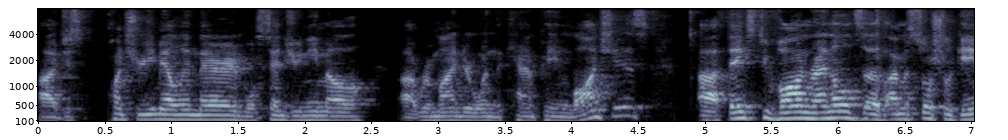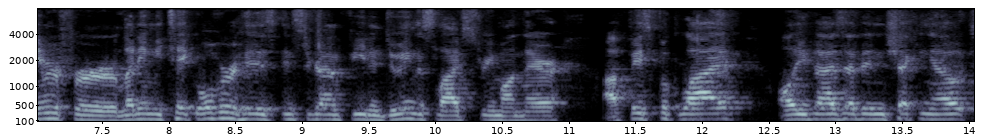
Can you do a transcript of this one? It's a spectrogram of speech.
Uh, just punch your email in there and we'll send you an email uh, reminder when the campaign launches. Uh, thanks to Vaughn Reynolds of I'm a Social Gamer for letting me take over his Instagram feed and doing this live stream on there. Facebook Live, all you guys have been checking out.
